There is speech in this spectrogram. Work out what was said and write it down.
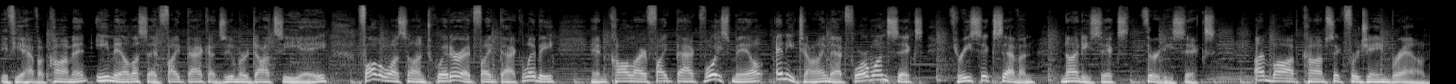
if you have a comment, email us at fightback at zoomer.ca, follow us on Twitter at FightbackLibby, and call our Fight Back voicemail anytime at 416 367 9636. I'm Bob Komsic for Jane Brown.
